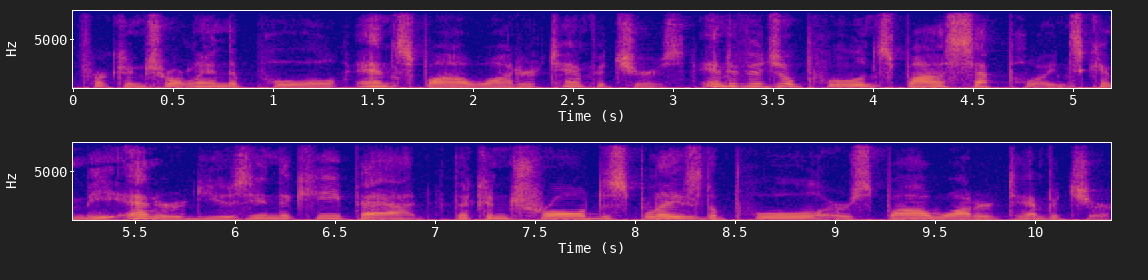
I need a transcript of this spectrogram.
for controlling the pool and spa water temperatures. Individual pool and spa set points can be entered using the keypad. The control displays the pool or spa water temperature.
